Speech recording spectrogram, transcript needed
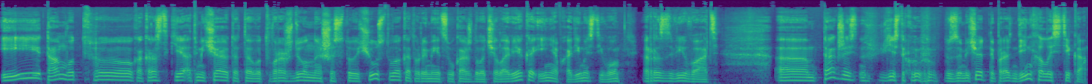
И там вот э, как раз-таки отмечают это вот врожденное шестое чувство, которое имеется у каждого человека, и необходимость его развивать. Э, также есть такой замечательный праздник – День холостяка.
